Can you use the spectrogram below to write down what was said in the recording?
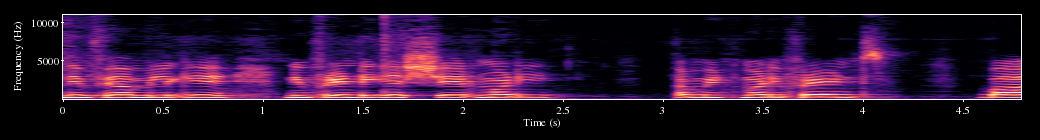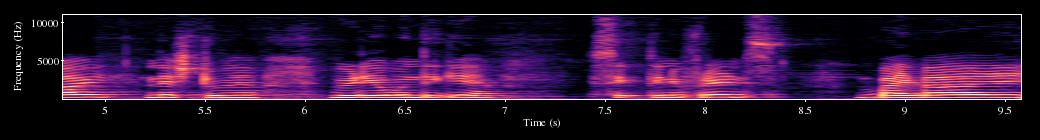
ನಿಮ್ಮ ಫ್ಯಾಮಿಲಿಗೆ ನಿಮ್ಮ ಫ್ರೆಂಡಿಗೆ ಶೇರ್ ಮಾಡಿ ಕಮೆಂಟ್ ಮಾಡಿ ಫ್ರೆಂಡ್ಸ್ ಬಾಯ್ ನೆಕ್ಸ್ಟ್ ವಿಡಿಯೋ ಒಂದಿಗೆ ಸಿಗ್ತೀನಿ ಫ್ರೆಂಡ್ಸ್ ಬಾಯ್ ಬಾಯ್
